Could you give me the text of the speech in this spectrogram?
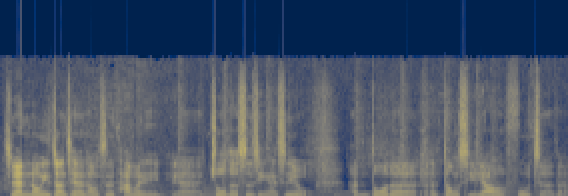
虽然容易赚钱的同时，他们呃做的事情还是有很多的东西要负责的。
